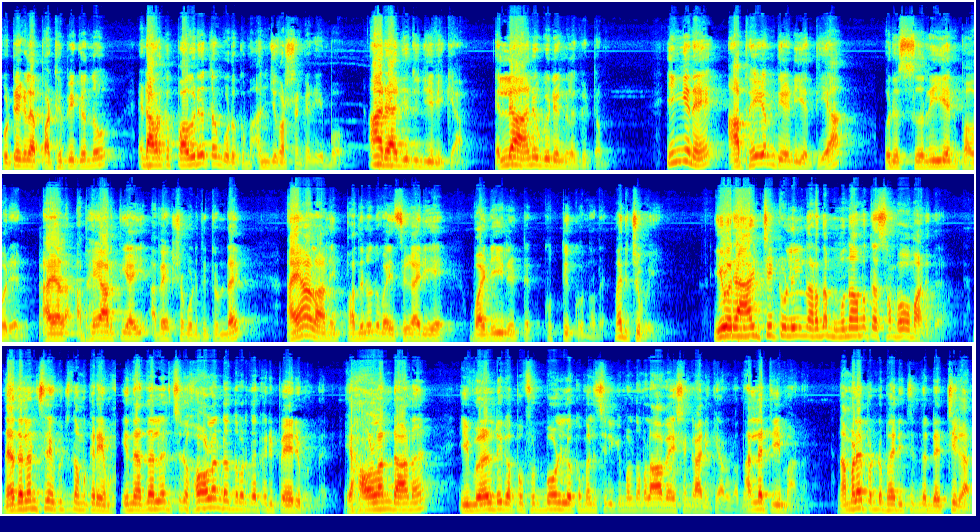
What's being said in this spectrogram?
കുട്ടികളെ പഠിപ്പിക്കുന്നു. എന്നിട്ട് അവർക്ക് പൗരത്വം കൊടുക്കും അഞ്ചു വർഷം കഴിയുമ്പോൾ. ആ രാജ്യത്ത് ജീവിക്കാം. എല്ലാ ആനുകൂല്യങ്ങളും കിട്ടും. ഇങ്ങനെ അഭയം തേടിയെത്തിയ ഒരു സിറിയൻ പൗരൻ. അയാൾ അഭയാർത്ഥിയായി അപേക്ഷ കൊടുത്തിട്ടുണ്ട്. അയാളാണ് ഈ പതിനൊന്ന് വയസ്സുകാരിയെ വഴിയിലിട്ട് കുത്തിക്കുന്നത്. മരിച്ചുപോയി. ഈ ഒരാഴ്ചയ്ക്കുള്ളിൽ നടന്ന മൂന്നാമത്തെ സംഭവമാണിത്. നെതർലൻഡ്സിനെ കുറിച്ച് നമുക്കറിയാം. ഈ നെതർലൻഡ്സിന് ഹോളണ്ട് എന്ന് പറഞ്ഞ ഒരു പേരുമുണ്ട്. ഈ ഹോളണ്ടാണ് ഈ വേൾഡ് കപ്പ് ഫുട്ബോളിലൊക്കെ മത്സരിക്കുമ്പോൾ നമ്മൾ ആവേശം കാണിക്കാറുള്ളത്. നല്ല ടീമാണ്. നമ്മളെ പണ്ട് ഭരിച്ചിരുന്ന ഡച്ചുകാർ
